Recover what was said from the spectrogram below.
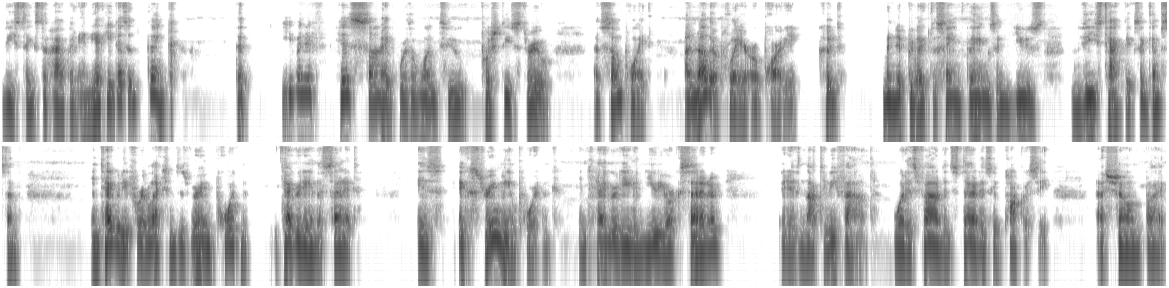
these things to happen, and yet he doesn't think that even if his side were the one to push these through, at some point another player or party could manipulate the same things and use these tactics against them. Integrity for elections is very important. Integrity in the Senate is extremely important. Integrity in New York Senator, it is not to be found. What is found instead is hypocrisy, as shown by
